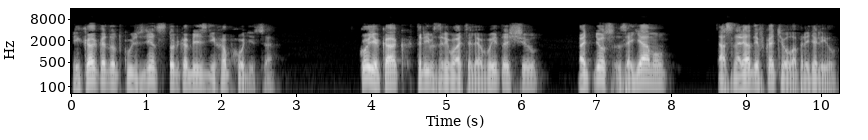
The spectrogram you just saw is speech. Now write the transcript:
И как этот кузнец только без них обходится? Кое-как три взрывателя вытащил, отнес за яму, а снаряды в котел определил.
